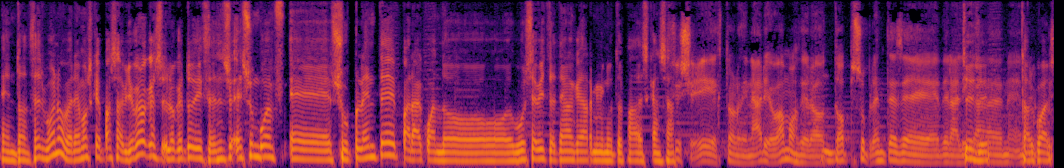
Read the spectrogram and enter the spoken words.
Entonces, bueno, veremos qué pasa. Yo creo que es lo que tú dices, es, un buen eh, suplente para cuando Busevich te tenga que dar minutos para descansar. Sí, sí, extraordinario. Vamos, de los top suplentes de, la liga. tal cual.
